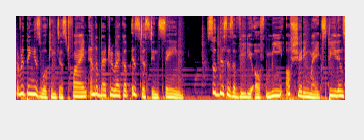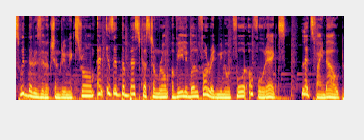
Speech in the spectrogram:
everything is working just fine and the battery backup is just insane. So this is a video of me of sharing my experience with the Resurrection Remix ROM and is it the best custom ROM available for Redmi Note 4 or 4X? Let's find out.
